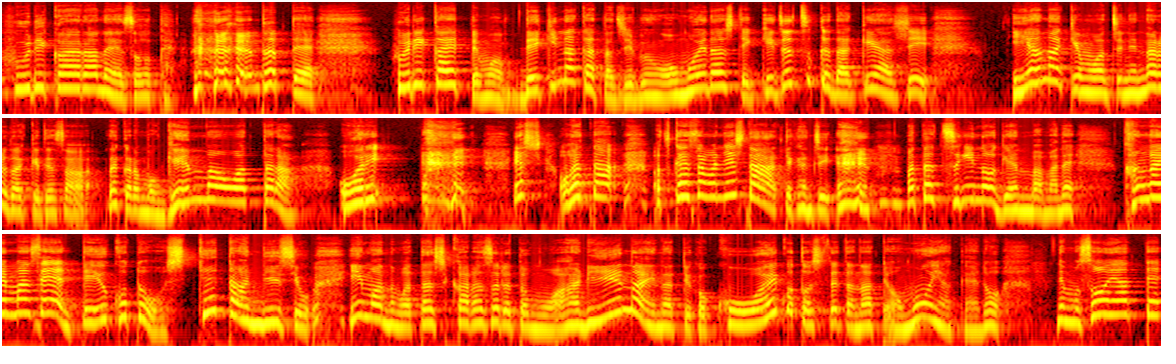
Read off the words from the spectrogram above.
振り返らねえぞって。だって振り返ってもできなかった自分を思い出して傷つくだけやし嫌な気持ちになるだけでさだからもう現場終わったら終わり。よし終わった。お疲れ様でしたって感じ。また次の現場まで。考えませんっていうことをしてたんですよ。今の私からするともうありえないなっていうか怖いことしてたなって思うんやけど。でもそうやって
